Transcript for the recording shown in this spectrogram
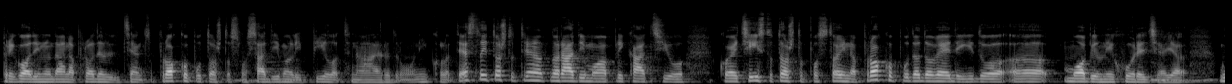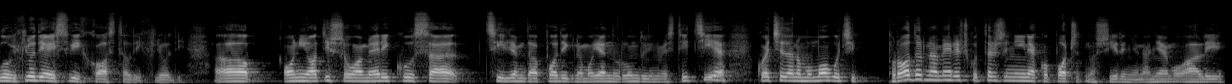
pre godinu dana prodali licencu Prokopu, to što smo sad imali pilot na aerodromu Nikola Tesla i to što trenutno radimo aplikaciju koja će isto to što postoji na Prokopu da dovede i do mobilnih uređaja gluvih ljudi, a i svih ostalih ljudi. On je otišao u Ameriku sa ciljem da podignemo jednu rundu investicije koja će da nam omogući prodor na američko trženje i neko početno širenje na njemu, ali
